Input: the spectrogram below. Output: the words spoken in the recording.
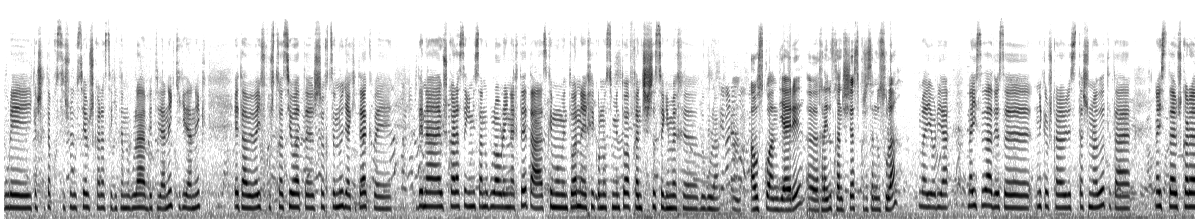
gure ikasketa prozesu guztia euskaraz egiten dugula beti danek, tiki danek. Eta be, bai frustrazio bat e, sortzen du jakiteak be, dena euskaraz egin izan dugula orain arte eta azken momentuan errekonozimentua frantzisez egin behar dugula. Hauzko handia ere, uh, jara du frantzisez presatzen duzula? Bai hori da, nahiz da, duez nik euskara berezitasuna dut eta nahiz eta euskara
